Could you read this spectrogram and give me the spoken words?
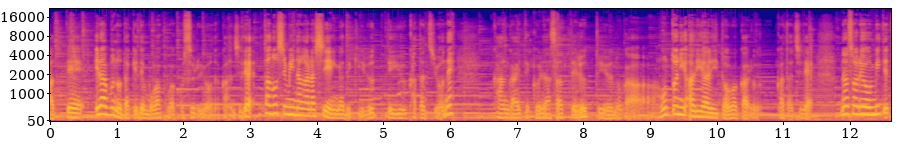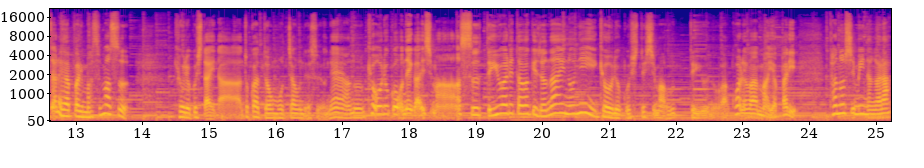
あって選ぶのだけでもワクワクするような感じで楽しみながら支援ができるっていう形をね考えてくださってるっていうのが本当にありありと分かる形で。なそれを見てたらやっぱりますます協力したいなとかって思っちゃうんですよね。あの協力お願いしますって言われたわけじゃないのに協力してしまうっていうのはこれはまあやっぱり楽しみながら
